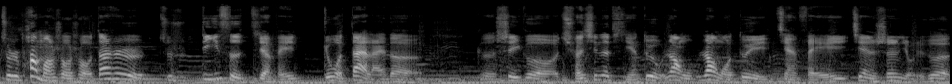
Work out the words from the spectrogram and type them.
就是胖胖瘦瘦，但是就是第一次减肥给我带来的。呃，是一个全新的体验，对让我让我对减肥健身有一个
